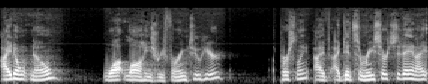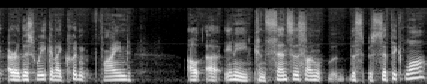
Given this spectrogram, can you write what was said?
I don't know what law he's referring to here. Personally, I, I did some research today and I, or this week, and I couldn't find uh, any consensus on the specific law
